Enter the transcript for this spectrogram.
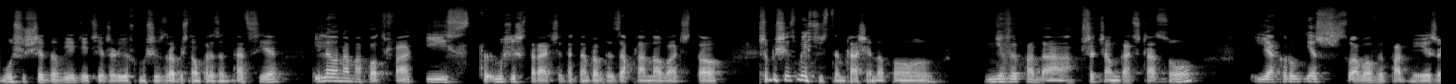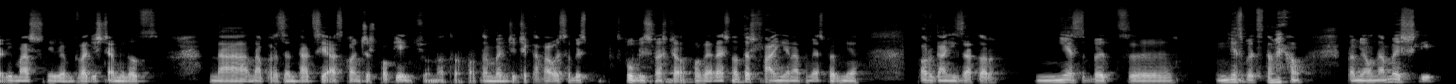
musisz się dowiedzieć, jeżeli już musisz zrobić tą prezentację, ile ona ma potrwać i musisz starać się tak naprawdę zaplanować to, żeby się zmieścić w tym czasie, no bo nie wypada przeciągać czasu, jak również słabo wypadnie, jeżeli masz, nie wiem, 20 minut na, na prezentację, a skończysz po pięciu, no to potem będzie ciekawały sobie z, z publicznością opowiadać. No też fajnie, natomiast pewnie organizator niezbyt, y, niezbyt to miał, to miał na myśli.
